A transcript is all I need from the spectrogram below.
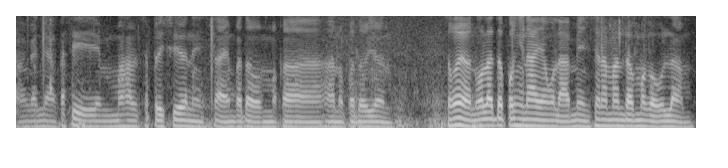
Ang ganyan kasi mahal sa presyo yun eh. Sayang pa daw maka ano pa daw yun. So ngayon wala daw pang hinayang ulamin. Siya naman daw mag-aulam.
